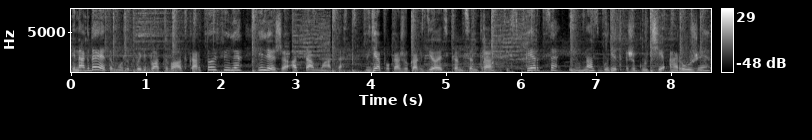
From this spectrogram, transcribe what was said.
Иногда это может быть ботва от картофеля или же от томата. Я покажу, как сделать концентрат из перца, и у нас будет жгучее оружие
